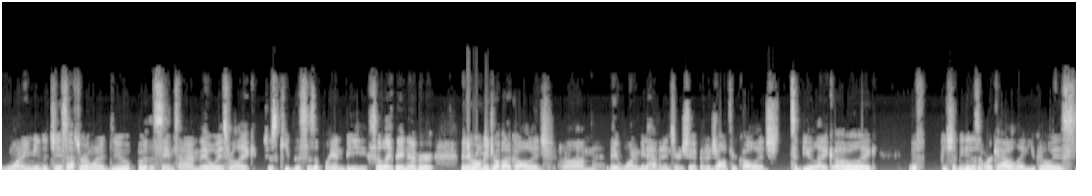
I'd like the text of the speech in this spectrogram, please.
wanting me to chase after what I wanted to do, but at the same time, they always were like, just keep this as a plan B. So like they never, they never wanted me to drop out of college. Um, they wanted me to have an internship and a job through college to be like, oh, like if P Shep Media doesn't work out, like you could always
